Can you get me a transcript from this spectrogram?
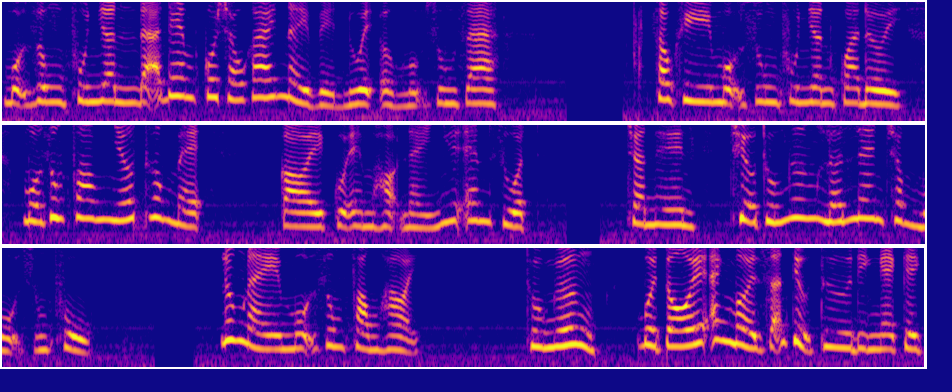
Mộ Dung phu nhân đã đem cô cháu gái này về nuôi ở Mộ Dung gia. Sau khi Mộ Dung phu nhân qua đời, Mộ Dung Phong nhớ thương mẹ, coi cô em họ này như em ruột. Cho nên, Triệu Thú Ngưng lớn lên trong Mộ Dung phủ. Lúc này Mộ Dung Phong hỏi, Thù Ngưng, buổi tối anh mời dẫn tiểu thư đi nghe kịch,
